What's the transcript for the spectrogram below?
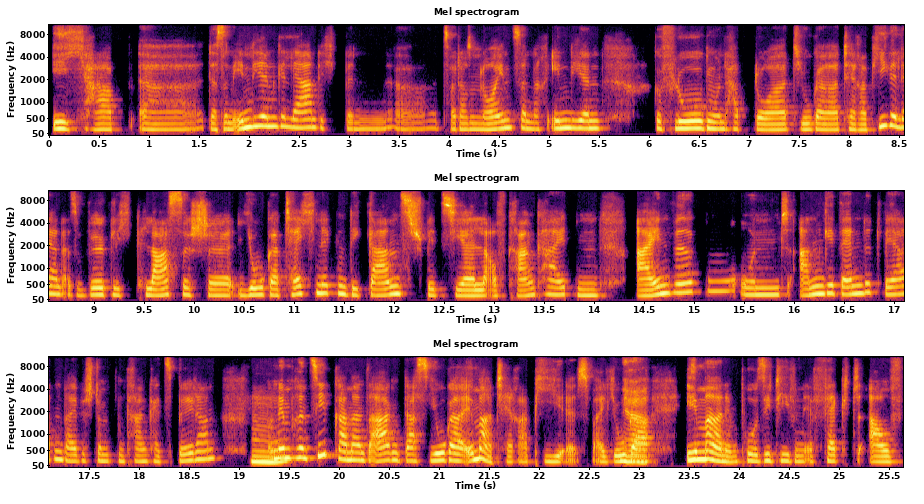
ich habe äh, das in Indien gelernt. Ich bin äh, 2019 nach Indien geflogen und habe dort Yoga-Therapie gelernt, also wirklich klassische Yoga-Techniken, die ganz speziell auf Krankheiten einwirken und angewendet werden bei bestimmten Krankheitsbildern. Mhm. Und im Prinzip kann man sagen, dass Yoga immer Therapie ist, weil Yoga ja. immer einen positiven Effekt auf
